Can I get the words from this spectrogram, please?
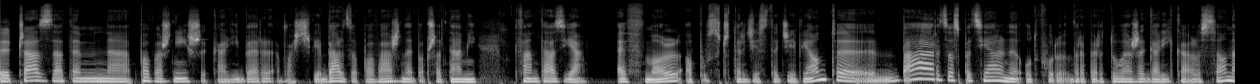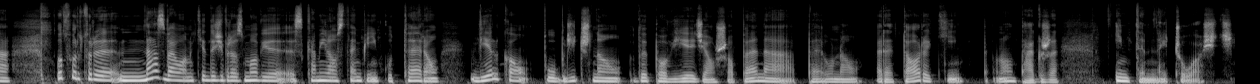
Y, czas zatem na poważniejszy kaliber, a właściwie bardzo poważny, bo przed nami fantazja F-moll, op. 49. Bardzo specjalny utwór w repertuarze Gary Carlsona. Utwór, który nazwał on kiedyś w rozmowie z Kamilą Stępień-Kuterą wielką publiczną wypowiedzią Chopina, pełną retoryki, pełną także intymnej czułości.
